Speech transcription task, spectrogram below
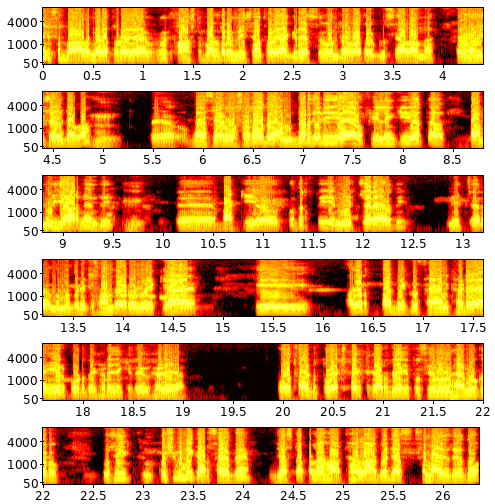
ਇਹ ਸੁਭਾਅ ਮੇਰਾ ਥੋੜਾ ਜਿਹਾ ਫਾਸਟ ਬਾਲਰ ਹਮੇਸ਼ਾ ਥੋੜਾ ਜਿਹਾ ਅਗਰੈਸਿਵ ਹੁੰਦਾ ਵਾ ਤੇ ਗੁੱਸੇ ਵਾਲਾ ਹੁੰਦਾ ਹੋਣਾ ਵੀ ਚਾਹੀਦਾ ਵਾ। ਤੇ ਵੈਸੇ ਹੋ ਸਕਦਾ ਉਹਦੇ ਅੰਦਰ ਜਿਹੜੀ ਹੈ ਫੀਲਿੰਗ ਕੀ ਹੈ ਤੁਹਾਨੂੰ ਯਾਰ ਨਹੀਂ ਹੁੰਦੀ। ਤੇ ਬਾਕੀ ਉਹ ਕੁਦਰਤੀ ਨੇਚਰ ਹੈ ਉਹਦੀ। ਨੇਚਰ ਮੈਨੂੰ ਬੜੀ ਪਸੰਦ ਹੈ ਔਰ ਉਹਨੂੰ ਇਹ ਕਿਹਾ ਹੈ ਕਿ ਅਗਰ ਤੁਹਾਡੇ ਕੋਈ ਫੈਨ ਖੜੇ ਆ 에어ਪੋਰਟ ਤੇ ਖੜੇ ਜਾਂ ਕਿਤੇ ਵੀ ਖੜੇ ਆ ਉਹ ਤੁਹਾਡੇ ਤੋਂ ਐਕਸਪੈਕਟ ਕਰਦੇ ਆ ਕਿ ਤੁਸੀਂ ਉਹਨਾਂ ਨੂੰ ਹੈਲੋ ਕਰੋ। ਤੁਸੀਂ ਕੁਝ ਵੀ ਨਹੀਂ ਕਰ ਸਕਦੇ ਜਸਟ ਆਪਣਾ ਹੱਥ ਹਿਲਾ ਦਿਓ ਜਾਂ ਸਮਾਈਲ ਦੇ ਦਿਓ।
